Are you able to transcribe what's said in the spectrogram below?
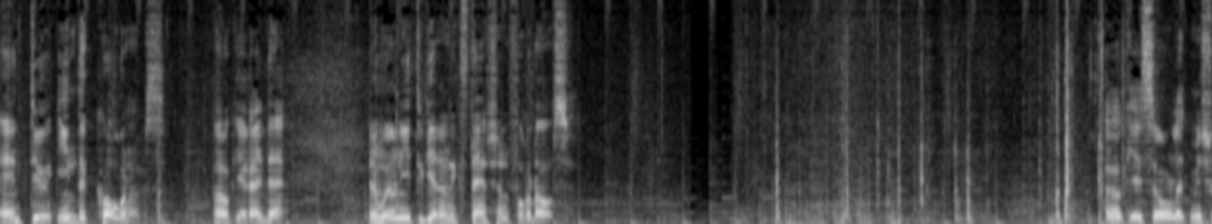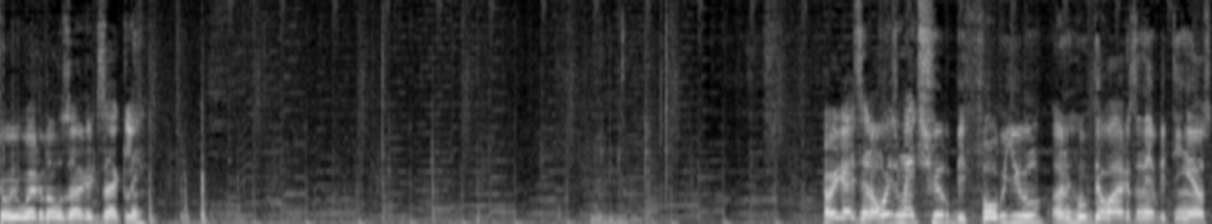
and two in the corners. Okay, right there. And we'll need to get an extension for those. Okay, so let me show you where those are exactly. Alright guys, and always make sure before you unhook the wires and everything else,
